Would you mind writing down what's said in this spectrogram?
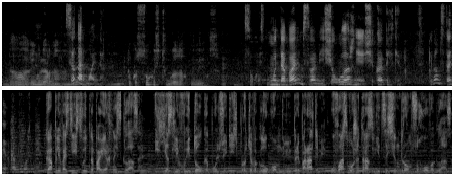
Да, регулярно. Все нормально? Ну, Только сухость в глазах появилась. Сухость. Мы добавим с вами еще увлажняющие капельки, и вам станет комфортнее. Капли воздействуют на поверхность глаза. И если вы долго пользуетесь противоглаукомными препаратами, у вас может развиться синдром сухого глаза,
